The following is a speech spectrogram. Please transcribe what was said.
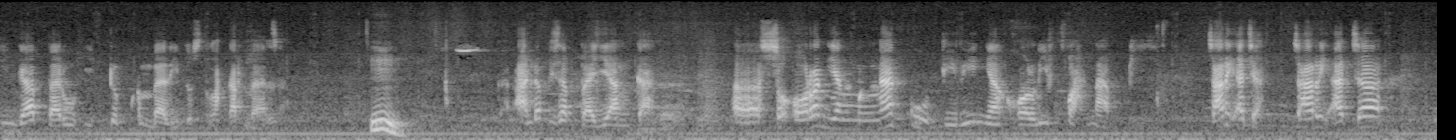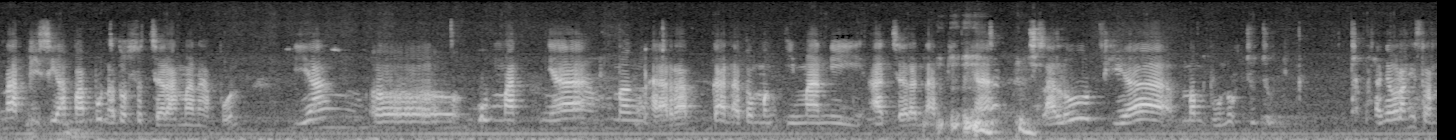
hingga baru hidup kembali itu setelah Karbala. Hmm. Anda bisa bayangkan eh, seorang yang mengaku dirinya khalifah Nabi. Cari aja, cari aja Nabi siapa pun atau sejarah mana pun yang eh, umatnya mengharapkan atau mengimani ajaran nabinya, lalu dia membunuh cucunya. Hanya orang Islam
